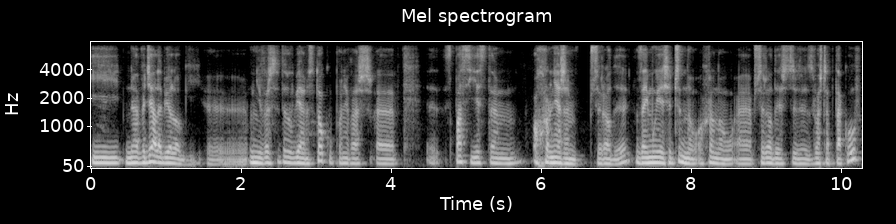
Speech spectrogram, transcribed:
i na Wydziale Biologii e, Uniwersytetu w Białymstoku, ponieważ e, z pasji jestem ochroniarzem przyrody. Zajmuję się czynną ochroną przyrody, zwłaszcza ptaków,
